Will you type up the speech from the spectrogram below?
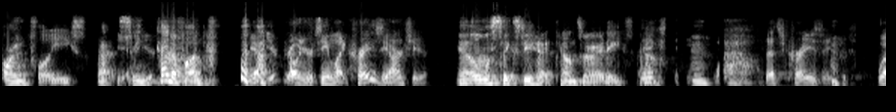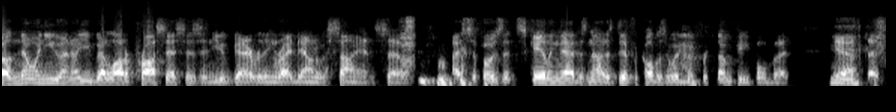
our employees. That yeah, seems kind growing, of fun. yeah, you're growing your team like crazy, aren't you? Yeah, almost 60 head counts already. So, 60. Yeah. Wow, that's crazy. Well, knowing you, I know you've got a lot of processes and you've got everything right down to a science. So I suppose that scaling that is not as difficult as it would be for some people. But yeah, that's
